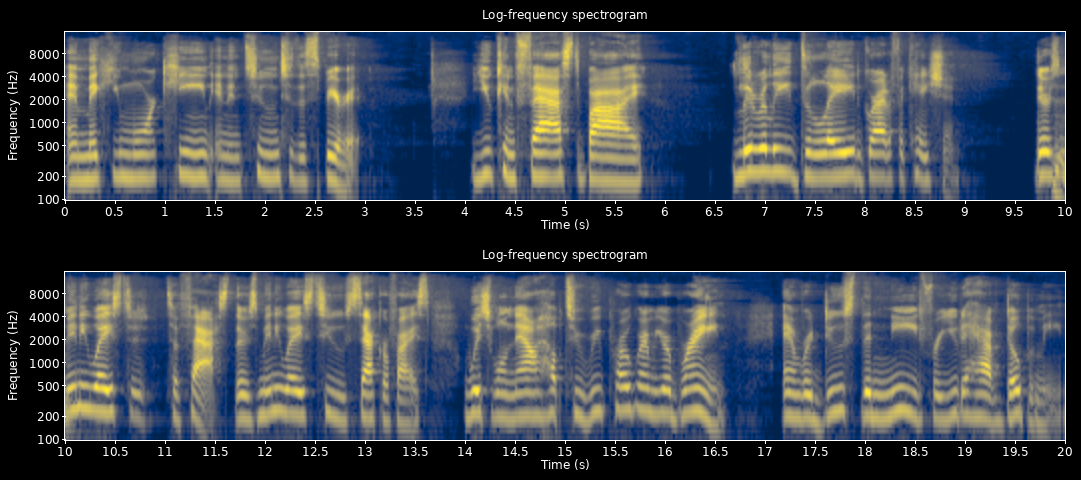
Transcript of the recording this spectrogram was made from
and make you more keen and in tune to the spirit. You can fast by literally delayed gratification. There's hmm. many ways to to fast. There's many ways to sacrifice, which will now help to reprogram your brain and reduce the need for you to have dopamine.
